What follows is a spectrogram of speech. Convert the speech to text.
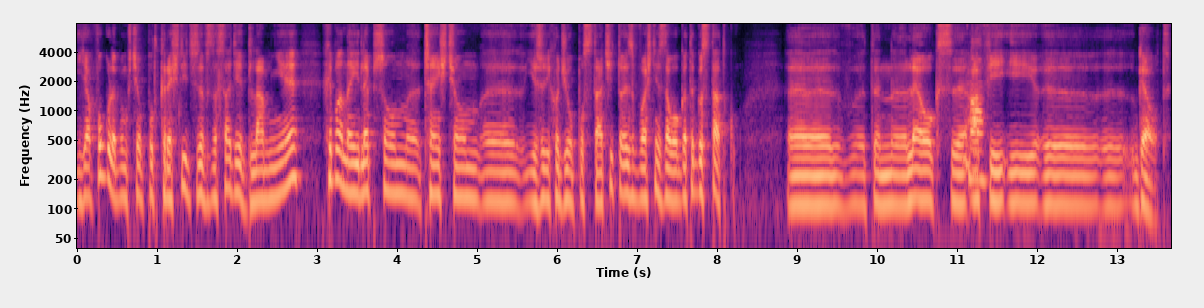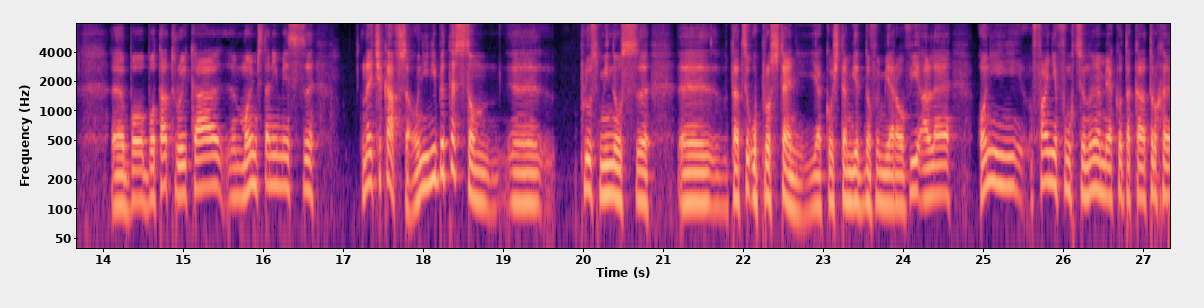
ja w ogóle bym chciał podkreślić, że w zasadzie dla mnie chyba najlepszą częścią, e, jeżeli chodzi o postaci, to jest właśnie załoga tego statku e, ten Leox, no. Afi i Geot. Bo, bo ta trójka moim zdaniem jest najciekawsza. Oni niby też są e, plus minus e, tacy uproszczeni, jakoś tam jednowymiarowi, ale oni fajnie funkcjonują jako taka trochę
